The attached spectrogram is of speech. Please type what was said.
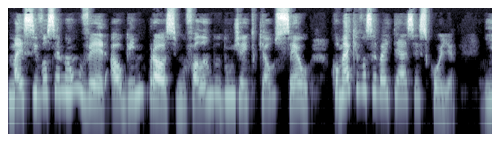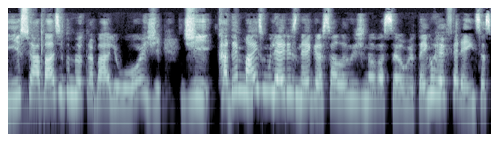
Mas se você não ver alguém próximo falando de um jeito que é o seu, como é que você vai ter essa escolha? E isso é a base do meu trabalho hoje de cadê mais mulheres negras falando de inovação? Eu tenho referências,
